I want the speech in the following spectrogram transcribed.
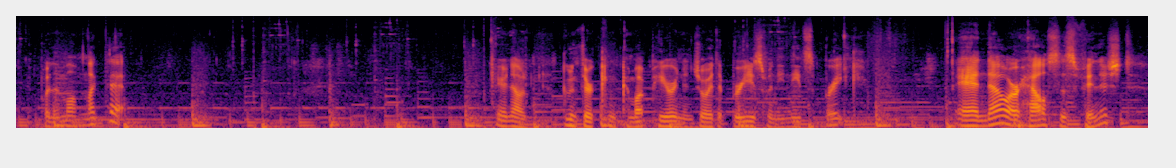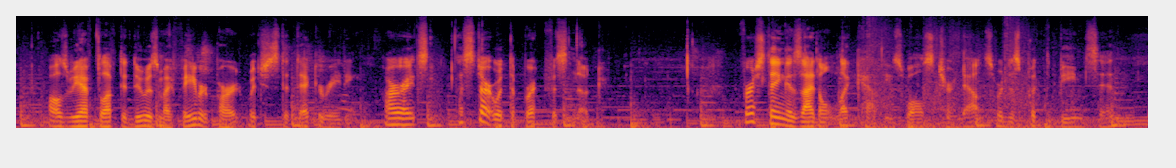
and put them on like that. Here now Gunther can come up here and enjoy the breeze when he needs a break. And now our house is finished. All we have left to do is my favorite part, which is the decorating. Alright, let's start with the breakfast nook. First thing is I don't like how these walls turned out, so we'll just put the beams in.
